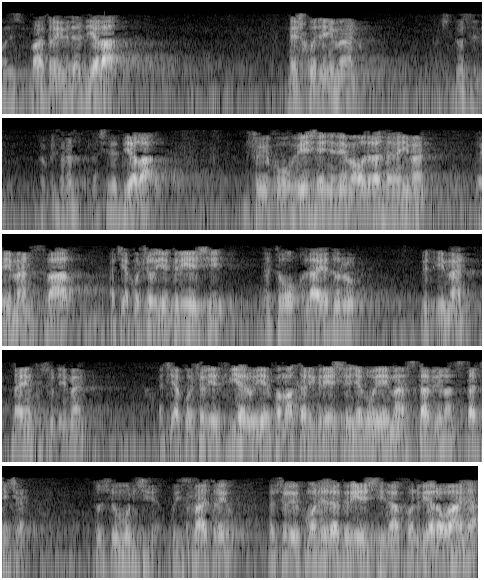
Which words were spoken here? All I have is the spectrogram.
oni smatraju da djela ne škode imanu znači to si znači da dijela da čovjekovo griješenje nema odraza na iman. Da iman stvar znači ako čovjek griješi da to la je duru bil iman la jenkusu iman. Znači ako čovjek vjeruje pa makar i griješio njegov je iman stabilan, statičan. To su murđije koji smatraju da čovjek može da griješi nakon vjerovanja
